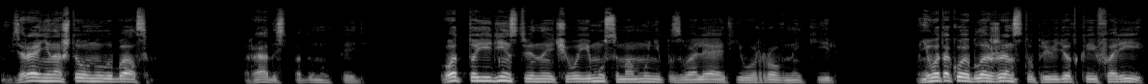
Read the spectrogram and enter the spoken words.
Невзирая ни на что, он улыбался. Радость, подумал Тедди. Вот то единственное, чего ему самому не позволяет его ровный киль. У него такое блаженство приведет к эйфории,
